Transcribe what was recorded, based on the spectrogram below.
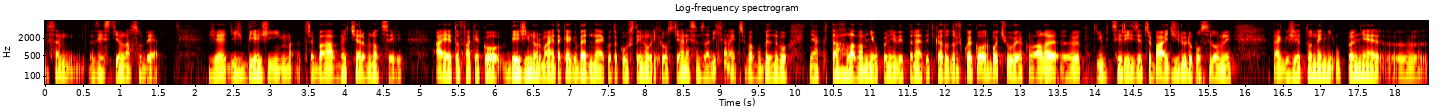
jsem zjistil na sobě, že když běžím třeba večer v noci, a je to fakt jako běžím normálně tak, jak ve dne, jako takovou stejnou rychlostí, já nejsem zadýchaný třeba vůbec, nebo nějak ta hlava mě úplně vypne, teďka to trošku jako odbočuju, jako, ale eh, tím chci říct, že třeba když jdu do posilovny, takže to není úplně, eh,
